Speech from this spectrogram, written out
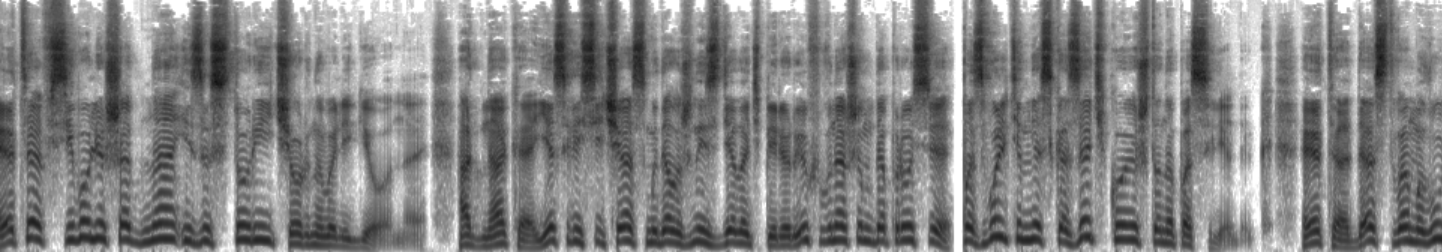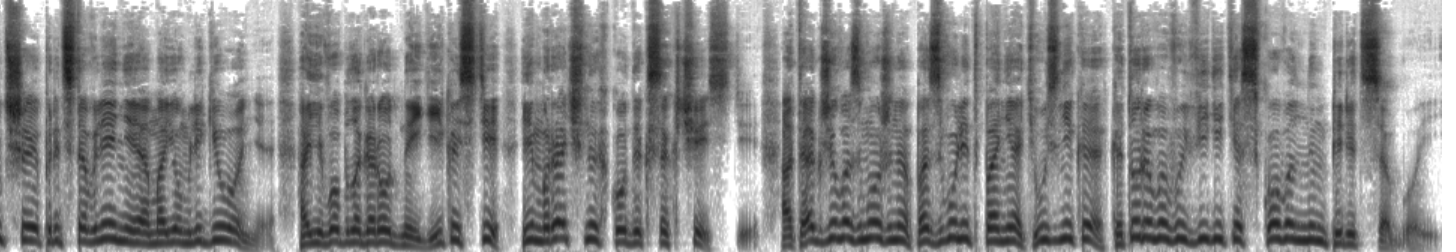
Это всего лишь одна из историй Черного легиона. Однако, если сейчас мы должны сделать перерыв в нашем допросе, позвольте мне сказать кое-что напоследок. Это даст вам лучшее представление о моем легионе, о его благородной дикости и мрачных кодексах чести, а также, возможно, позволит понять узника, которого вы видите скованным перед собой.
